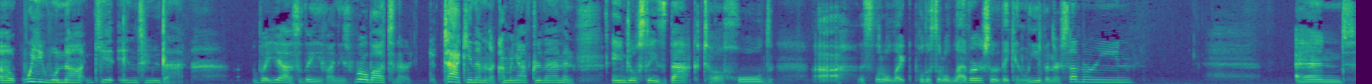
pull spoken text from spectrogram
Uh, we will not get into that. But yeah, so they find these robots and they're attacking them and they're coming after them, and Angel stays back to hold uh, this little like pull this little lever so that they can leave in their submarine. And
